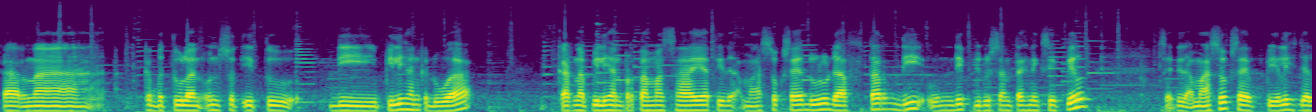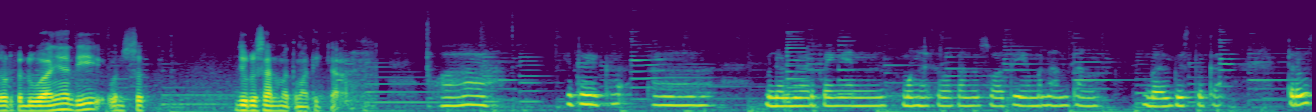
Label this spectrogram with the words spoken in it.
karena kebetulan Unsud itu di pilihan kedua karena pilihan pertama saya tidak masuk saya dulu daftar di Undip jurusan Teknik Sipil saya tidak masuk saya pilih jalur keduanya di Unsud jurusan Matematika wah itu ya kak. Uh, benar-benar pengen menghasilkan sesuatu yang menantang. Bagus tuh kak. Terus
